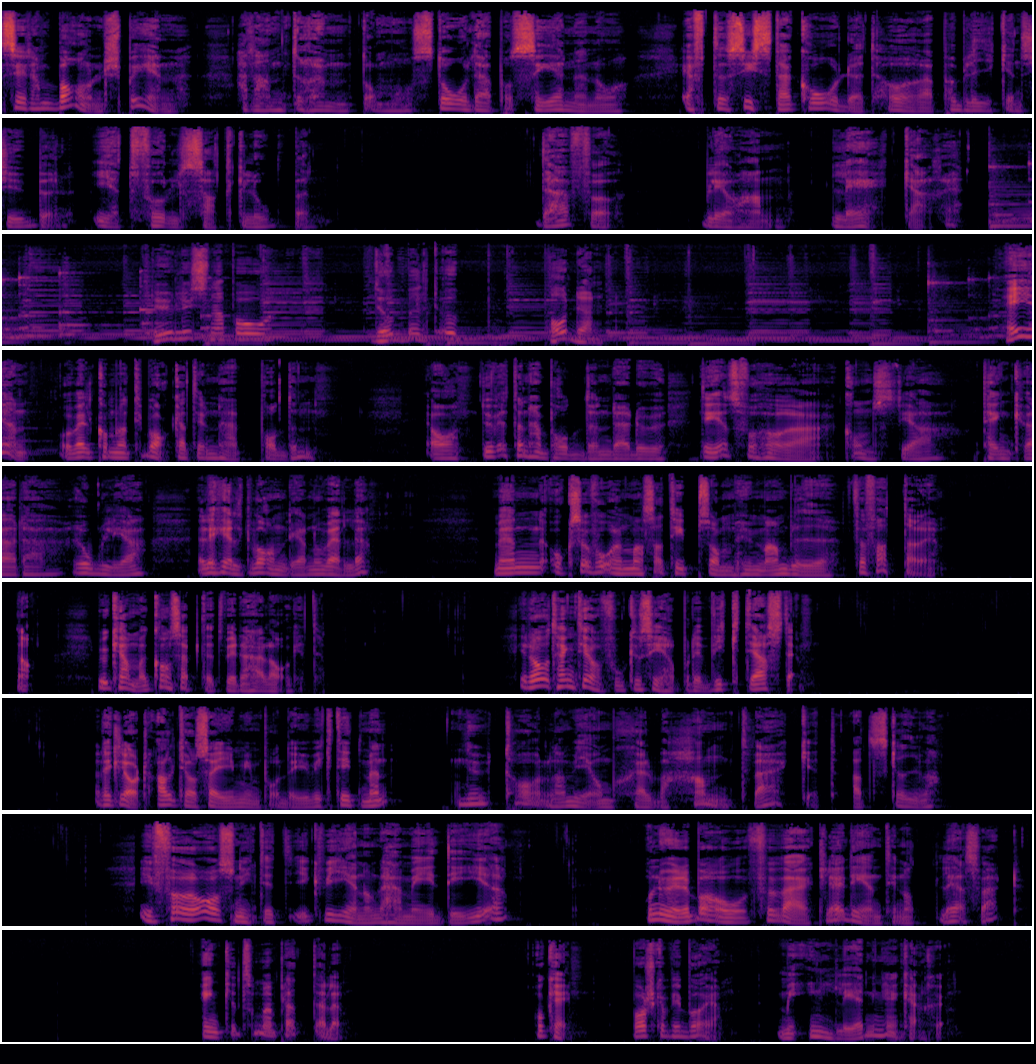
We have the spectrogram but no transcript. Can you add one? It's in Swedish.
Sedan barnsben hade han drömt om att stå där på scenen och efter sista ackordet höra publikens jubel i ett fullsatt Globen. Därför blev han läkare. Du lyssnar på Dubbelt upp-podden. Hej igen och välkomna tillbaka till den här podden. Ja, du vet den här podden där du dels får höra konstiga, tänkvärda, roliga eller helt vanliga noveller. Men också får en massa tips om hur man blir författare. Ja, du kan väl konceptet vid det här laget. Idag tänkte jag fokusera på det viktigaste. Det är klart, allt jag säger i min podd är ju viktigt, men nu talar vi om själva hantverket att skriva. I förra avsnittet gick vi igenom det här med idéer och nu är det bara att förverkliga idén till något läsvärt. Enkelt som en plätt, eller? Okej, okay, var ska vi börja? Med inledningen kanske?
